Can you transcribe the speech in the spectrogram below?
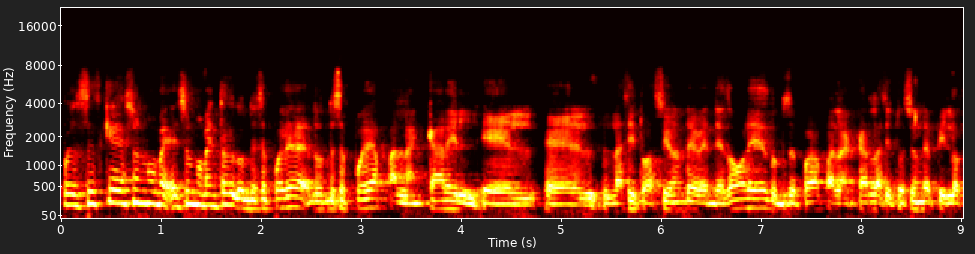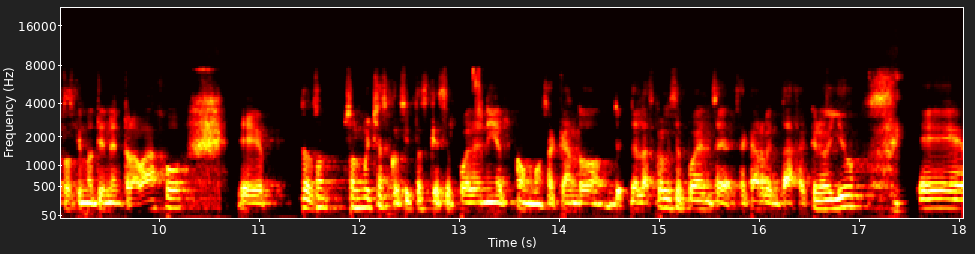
Pues es que es un, es un momento donde se puede, donde se puede apalancar el, el, la situación de vendedores, donde se puede apalancar la situación de pilotos que no tienen trabajo. Eh, son, son, muchas cositas que se pueden ir como sacando, de, las cuales se pueden sacar ventaja, creo yo. Eh,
